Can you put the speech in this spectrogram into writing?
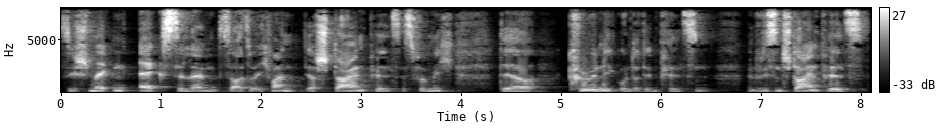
sie schmecken exzellent. Also ich meine, der Steinpilz ist für mich der König unter den Pilzen. Wenn du diesen Steinpilz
